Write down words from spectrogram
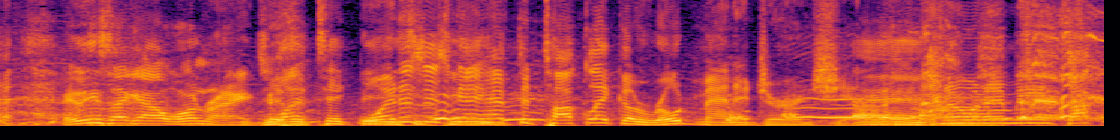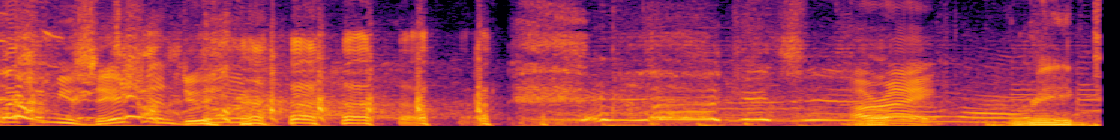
At least I got one right. Why, to take the why does this guy have to talk like a road manager and shit? You know what I mean? Talk like a musician, dude. Oh, All right. Rigged.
